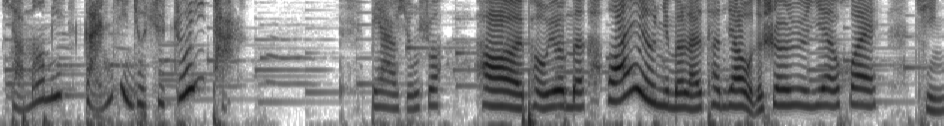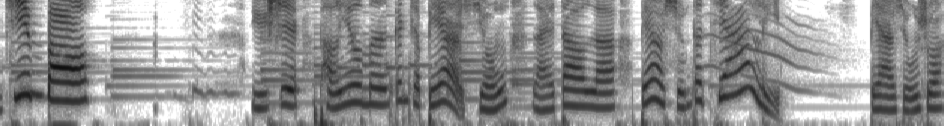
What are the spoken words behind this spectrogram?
小猫咪赶紧就去追它。比尔熊说：“嗨，朋友们，欢迎你们来参加我的生日宴会，请进吧。”于是，朋友们跟着比尔熊来到了比尔熊的家里。比尔熊说：“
